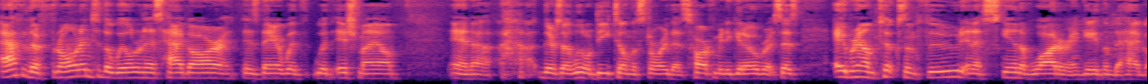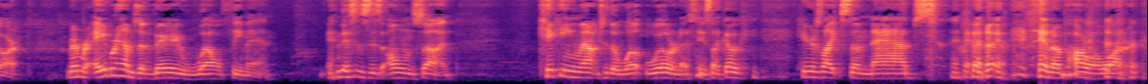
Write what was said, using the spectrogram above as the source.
after they're thrown into the wilderness, Hagar is there with, with Ishmael. And uh, there's a little detail in the story that's hard for me to get over. It says, Abraham took some food and a skin of water and gave them to Hagar. Remember, Abraham's a very wealthy man, and this is his own son. Kicking him out to the wilderness, and he's like, "Oh, here's like some nabs and a bottle of water.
